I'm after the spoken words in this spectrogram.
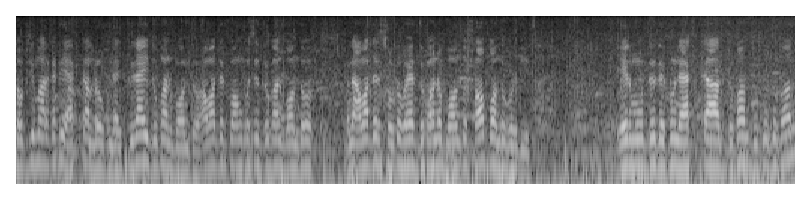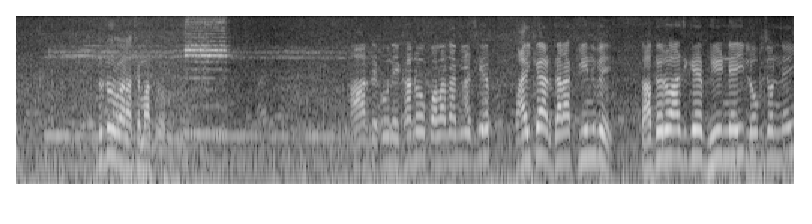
সবজি মার্কেটে একটা লোক নেই প্রায় দোকান বন্ধ। আমাদের পঙ্কজের দোকান বন্ধ মানে আমাদের ছোট ভাইয়ের দোকানও বন্ধ সব বন্ধ করে দিয়েছে। এর মধ্যে দেখুন একটা দোকান দুটো দোকান দুটো দোকান আছে মাত্র। আর দেখুন এখানেও কলা নামিয়েছে পাইকার যারা কিনবে তাদেরও আজকে ভিড় নেই লোকজন নেই।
